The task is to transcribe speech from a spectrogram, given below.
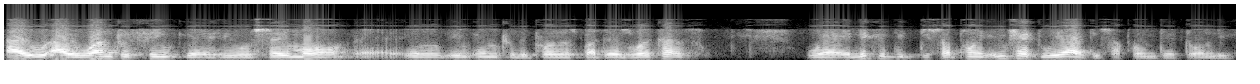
I, I want to think uh, he will say more uh, in, in, into the process, but as workers, we're a little bit disappointed. In fact, we are disappointed only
